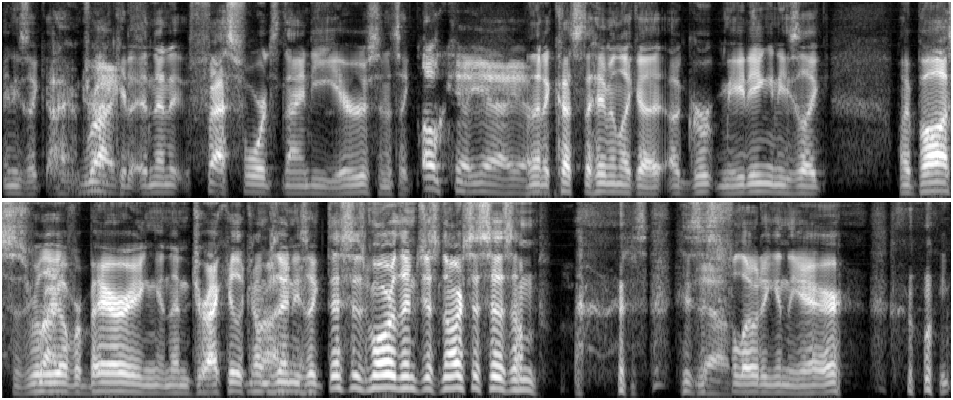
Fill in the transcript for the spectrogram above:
and he's like, "I am Right. And then it fast forwards ninety years, and it's like, Okay, yeah, yeah. and then it cuts to him in like a, a group meeting, and he's like, "My boss is really Right. overbearing," and then Dracula comes Right, in, he's yeah. like, "This is more than just narcissism." he's just floating in the air. like,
